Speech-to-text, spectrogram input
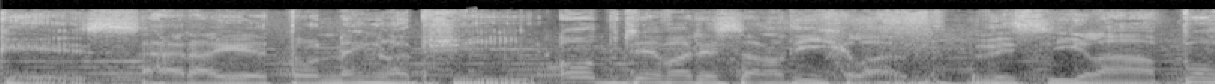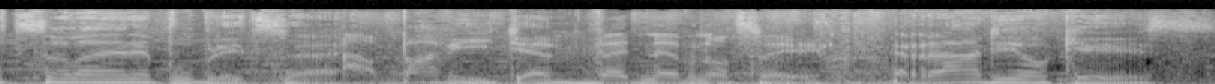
Kiss hraje to nejlepší od 90. let. Vysílá po celé republice a baví tě ve dne v noci. Radio Kiss.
